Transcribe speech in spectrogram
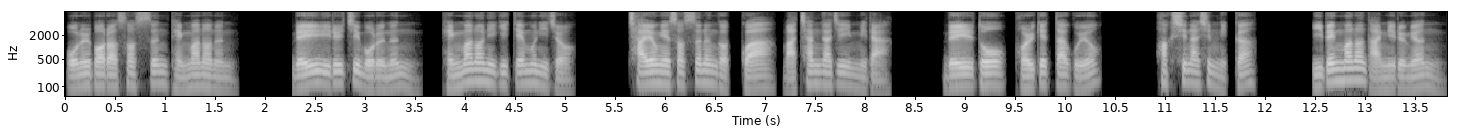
오늘 벌어서 쓴 100만원은 내일 잃을지 모르는 100만원이기 때문이죠. 차용해서 쓰는 것과 마찬가지입니다. 내일도 벌겠다고요? 확신하십니까? 200만원 안 잃으면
